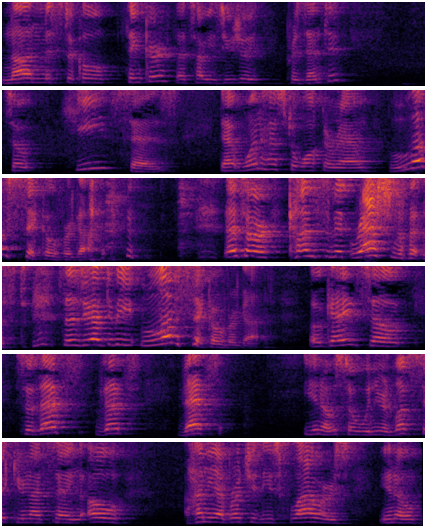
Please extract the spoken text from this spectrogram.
non mystical thinker. That's how he's usually presented. So he says that one has to walk around lovesick over God. That's our consummate rationalist. Says you have to be lovesick over God. Okay? So so that's that's that's you know, so when you're lovesick, you're not saying, Oh, honey, I brought you these flowers, you know,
